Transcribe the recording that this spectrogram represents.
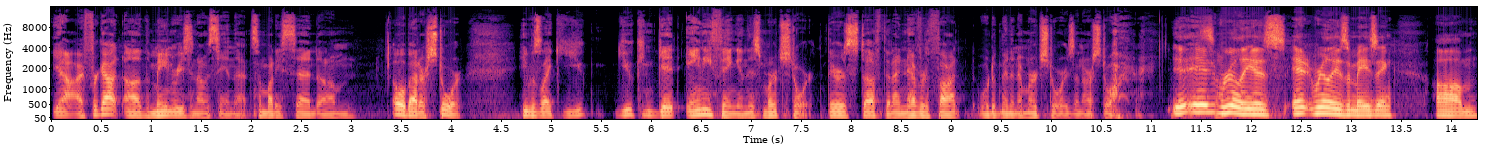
Yeah, I forgot uh, the main reason I was saying that. Somebody said, um, "Oh, about our store." He was like, "You you can get anything in this merch store. There is stuff that I never thought would have been in a merch store is in our store." It, it really is. It really is amazing. Um,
